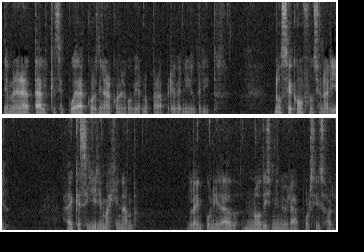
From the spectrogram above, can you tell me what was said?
de manera tal que se pueda coordinar con el gobierno para prevenir delitos. No sé cómo funcionaría. Hay que seguir imaginando. La impunidad no disminuirá por sí sola.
